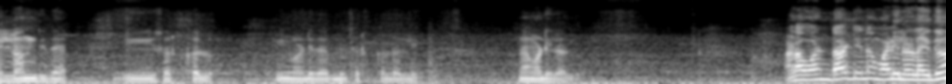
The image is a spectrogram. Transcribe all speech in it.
ಇಲ್ಲೊಂದಿದೆ ಈ ಸರ್ಕಲ್ಲು ಇಲ್ಲಿ ಸರ್ಕಲ್ ಅಲ್ಲಿ. ಸರ್ಕಲಲ್ಲಿ ನಾ ಮಾಡಿಲ್ಲ ಅಲ್ಲಿ. ಅಣ್ಣ ಒಂದು ಡಾಟ್ ಇನ್ನೂ ಮಾಡಿಲ್ಲ ಇದು?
